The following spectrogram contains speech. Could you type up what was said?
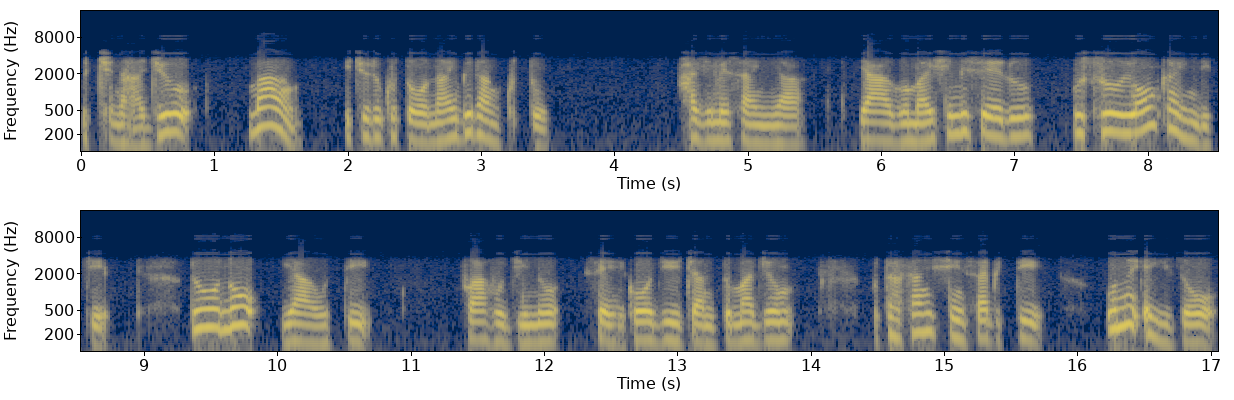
うちなじゅう、まん、いちることないびらんくと、はじめさんや、やぐまいしみせる、うすう四回にち、ルーのやうて、ファフジの成功じいちゃんとまじゅん、うたさんしんさびて、うぬ映像、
